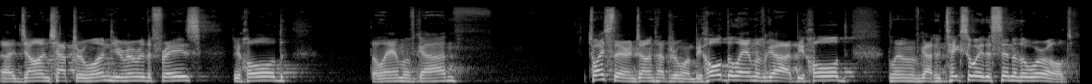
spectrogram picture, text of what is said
uh, John chapter 1. Do you remember the phrase, Behold the Lamb of God? Twice there in John chapter 1. Behold the Lamb of God. Behold the Lamb of God who takes away the sin of the world.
